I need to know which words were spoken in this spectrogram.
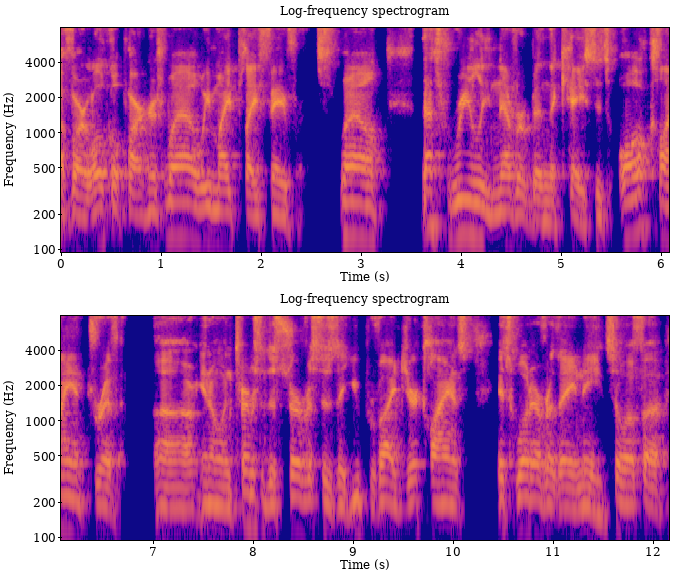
of our local partners. Well, we might play favorites. Well, that's really never been the case. It's all client driven. Uh, you know, in terms of the services that you provide your clients, it's whatever they need. So if a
